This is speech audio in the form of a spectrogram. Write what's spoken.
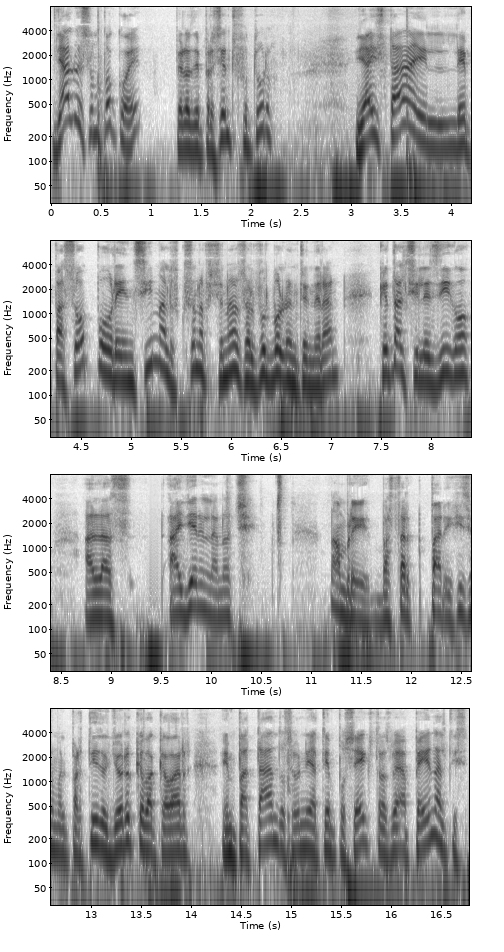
Ya lo es un poco, ¿eh? Pero de presente y futuro. Y ahí está, le pasó por encima a los que son aficionados al fútbol, lo entenderán. ¿Qué tal si les digo a las ayer en la noche? No, hombre, va a estar parejísimo el partido. Yo creo que va a acabar empatando, se van a ir a tiempos extras, vea, penaltis.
